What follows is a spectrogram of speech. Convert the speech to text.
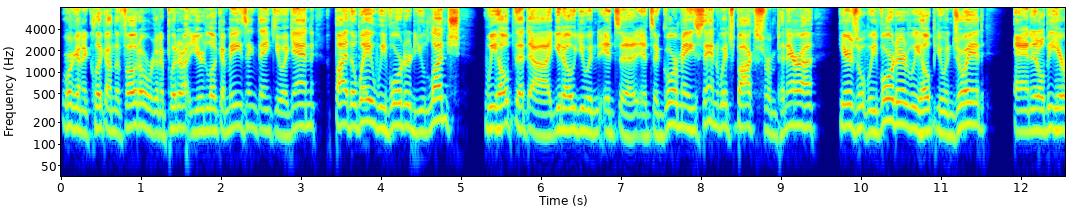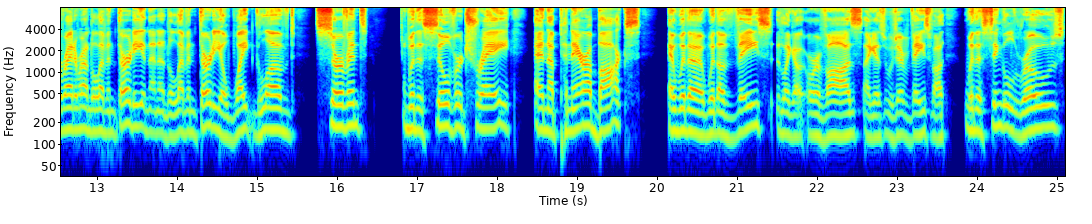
We're going to click on the photo. We're going to put it on. You look amazing. Thank you again. By the way, we've ordered you lunch. We hope that uh, you know you and it's a it's a gourmet sandwich box from Panera. Here's what we've ordered. We hope you enjoy it. And it'll be here right around 11:30 and then at 11:30 a white gloved servant with a silver tray and a Panera box and with a with a vase like a or a vase, I guess whichever vase vase with a single rose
